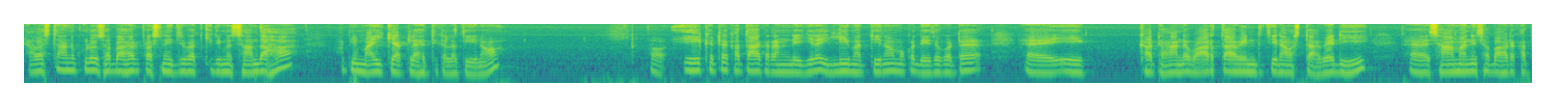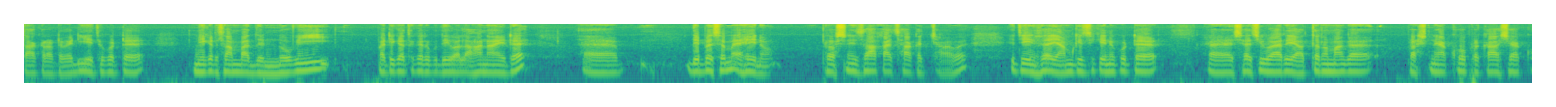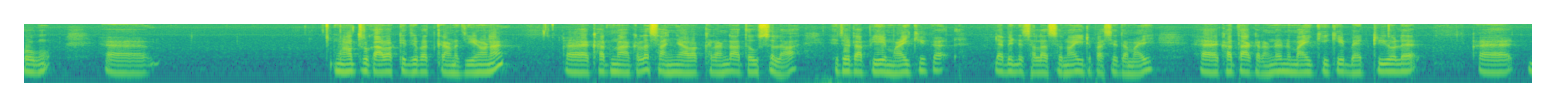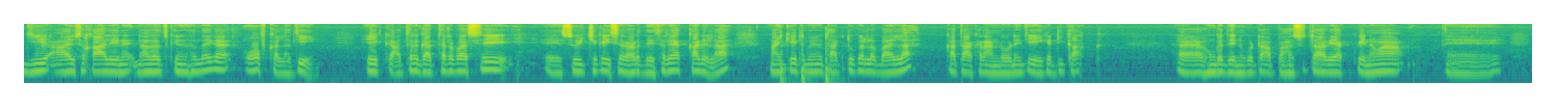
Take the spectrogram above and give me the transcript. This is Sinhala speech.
අවස්ථානුකූලව සභාවට ප්‍රශ්න ඉදිරිපත් කිරීම සඳහා අපි මයික්යක් ලැහැත්ති කරලා තියෙනවා. ඔව් ඒකට කතා කරන්නයි කියලා ඉල්ලීමක් තියෙනවා. මොකද එතකොට ඒ කටහඬ වාර්තා වෙන්න තියෙන අවස්ථා වැඩි සාමාන්‍ය සභාවට කතා කරාට වැඩි. එතකොට මේකට සම්බන්ධ නොවි පටිගත කරපු දේවල් අහන අයට දෙබසම ඇහෙනවා. ප්‍රශ්නේ සාකච්ඡාව. ඉතින් ඒ නිසා යම් කිසි කෙනෙකුට සතිವಾರයේ අතරමඟ ප්‍රශ්නයක් හෝ ප්‍රකාශයක් හෝ මාතෘකාවක් ඉදිරිපත් කරන්න තියෙනවනම් කරුණාකර සංඥාවක් කරන්න අත උස්සලා එතකොට අපි මේ මයික් එක ලැබෙන්න සලස්වනවා ඊට පස්සේ තමයි කතා කරන්න ඕනේ මයික් එකේ බැටරි වල ජී ආයුෂ කාලේ නඩත් කියන සඳහක ඕෆ් කරලා තියෙන්නේ. ඒක අතර ගත්තට පස්සේ ඒ ස්විච් එක ඉස්සරහට දෙසරයක් කඩලා මයික් එකට මෙන්න තට්ටු කරලා බලලා කතා කරන්න ඕනේ. ඉතින් ඒක ටිකක් හුඟ දෙනකොට අපහසුතාවයක් වෙනවා.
